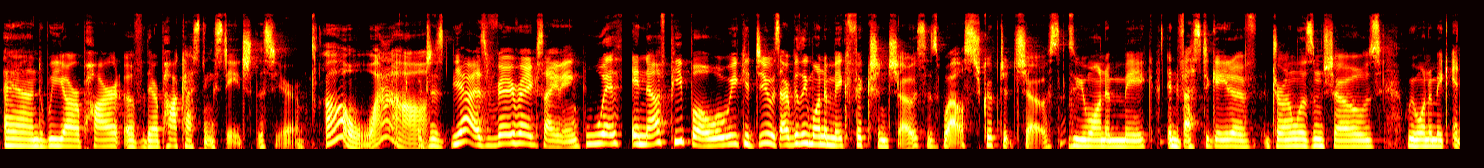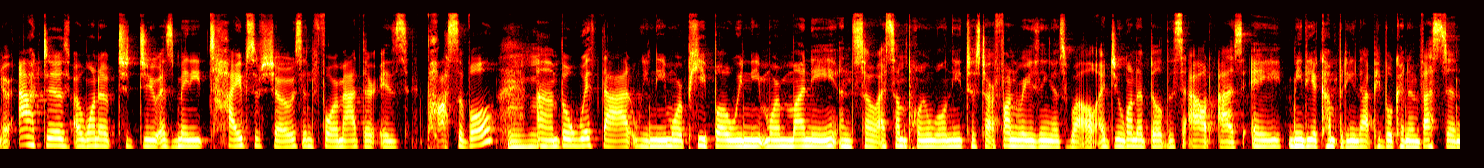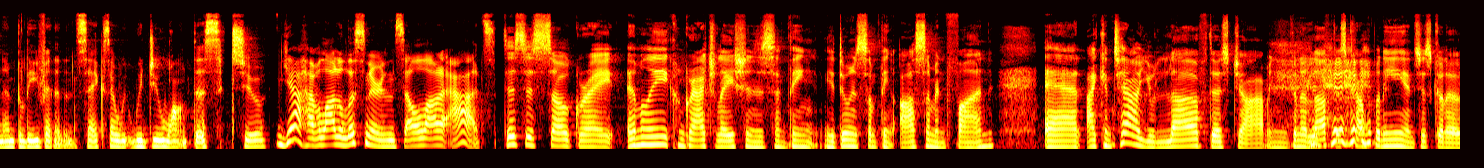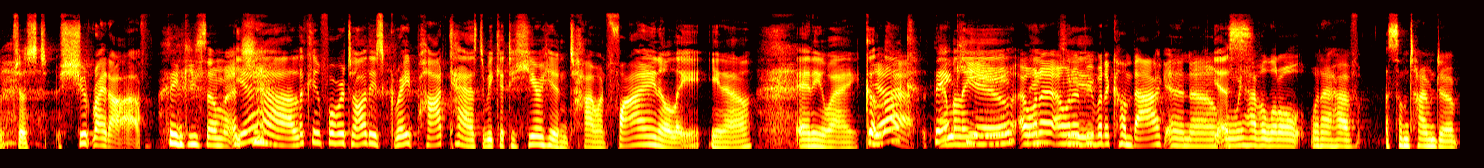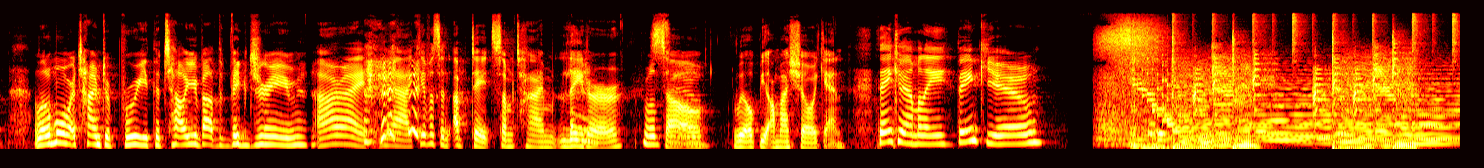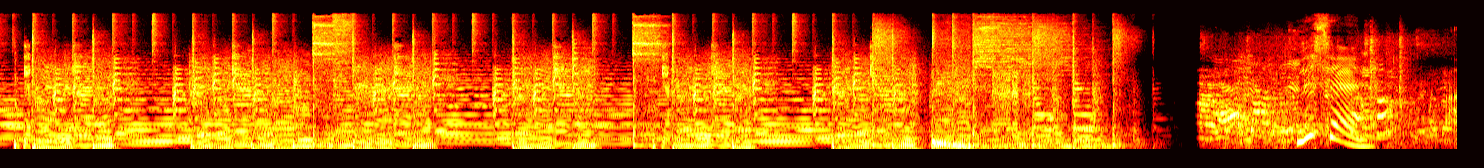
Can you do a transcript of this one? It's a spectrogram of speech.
and we are part of their podcasting stage this year. Oh, wow. Which is yeah, it's very very exciting. With enough people, what we could do is I really want to make fiction shows as well, scripted shows. We want to make investigative journalism shows. We want to make interactive. I want to, do as many types of shows and format there is possible. Um, but with that, we need more people. We need more money, and so at some point we'll need to start fundraising as well. I do want to build this out as a media company that that people can invest in and believe in and say, because we, we do want this to, yeah, have a lot of listeners and sell a lot of ads. This is so great. Emily, congratulations. I think you're doing something awesome and fun. And I can tell you love this job and you're going to love this company and just going to just shoot right off. Thank you so much. Yeah, looking forward to all these great podcasts we get to hear here in Taiwan finally, you know. Anyway, good yeah, luck. Thank Emily. you. I want to I want to be able to come back and uh, Yes. when we have a little when I have some time to a little more time to breathe to tell you about the big dream. All right. Yeah, give us an update sometime later. Will so do. we'll be on my show again. Thank you, Emily. Thank you.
